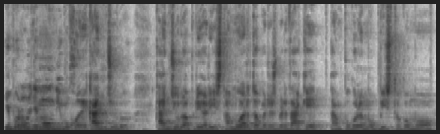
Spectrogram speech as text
Y por último, un dibujo de Kanjuro. Kanjuro a priori está muerto, pero es verdad que tampoco lo hemos visto como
